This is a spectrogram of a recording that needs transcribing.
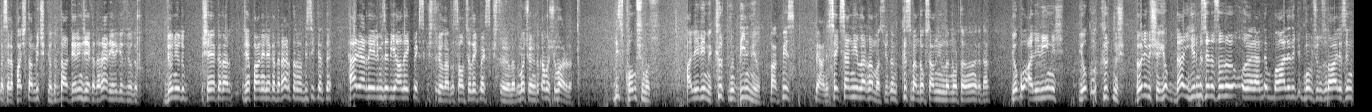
Mesela Paş'tan bir çıkıyorduk. Daha derinceye kadar her yeri geziyorduk. Dönüyorduk şeye kadar, cephaneliğe kadar her tarafa bisikletle. Her yerde elimize bir yağlı ekmek sıkıştırıyorlardı. Salçalı ekmek sıkıştırıyorlardı. Maç oynuyorduk ama şu vardı. Biz komşumuz Alevi mi, Kürt mü bilmiyorduk. Bak biz yani 80'li yıllardan bahsediyordum. Kısmen 90'lı yılların ortalarına kadar. Yok o Aleviymiş, yok o Kürtmüş. Böyle bir şey yok. Ben 20 sene sonra öğrendim mahalledeki komşumuzun ailesinin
